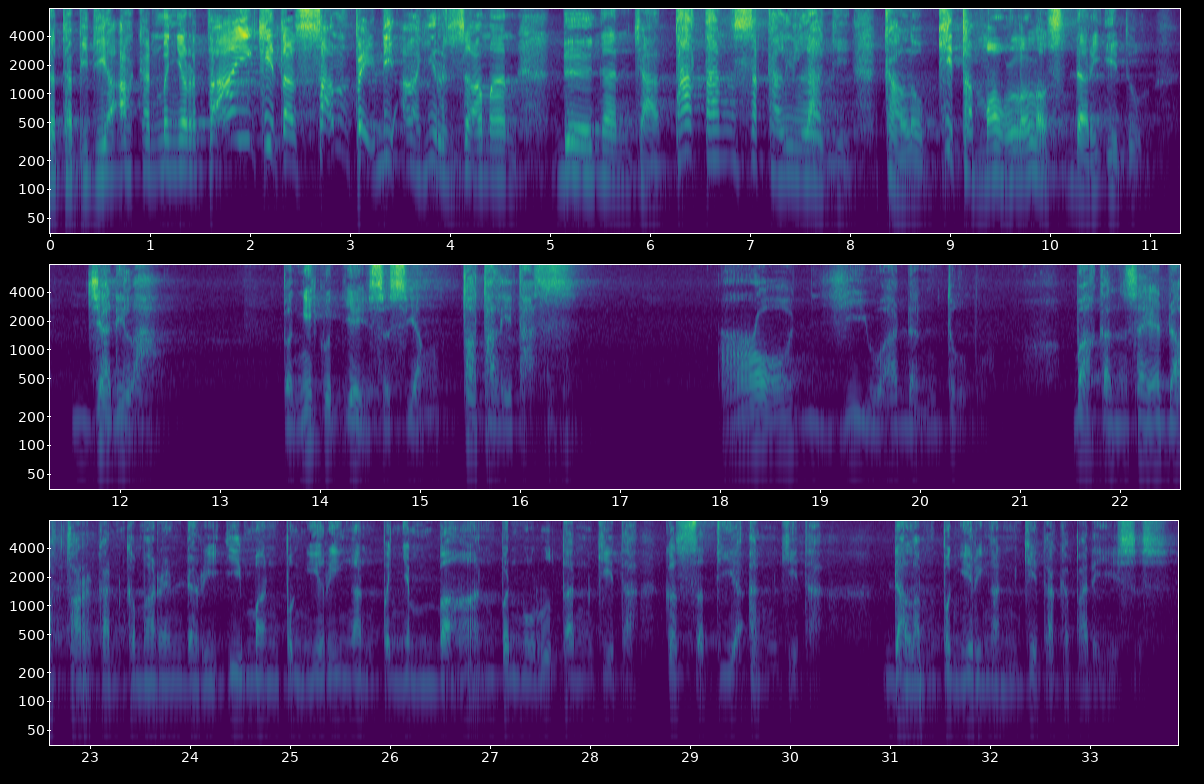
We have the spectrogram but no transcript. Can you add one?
Tetapi dia akan menyertai kita sampai di akhir zaman dengan catatan sekali lagi. Kalau kita mau lolos dari itu, jadilah pengikut Yesus yang totalitas roh, jiwa, dan tubuh. Bahkan saya daftarkan kemarin dari iman, pengiringan, penyembahan, penurutan kita, kesetiaan kita dalam pengiringan kita kepada Yesus.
